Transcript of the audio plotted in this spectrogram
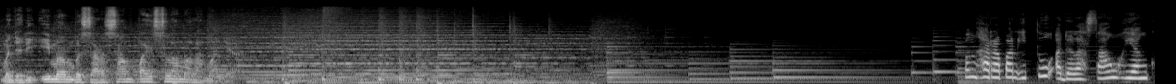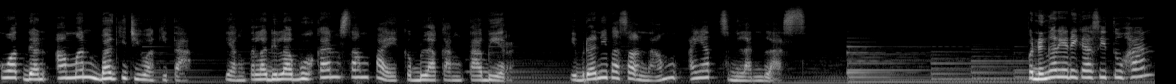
menjadi imam besar sampai selama-lamanya. Pengharapan itu adalah sauh yang kuat dan aman bagi jiwa kita yang telah dilabuhkan sampai ke belakang tabir. Ibrani pasal 6 ayat 19. Pendengar yang dikasih Tuhan,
